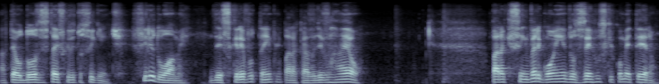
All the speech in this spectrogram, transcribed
até o 12 está escrito o seguinte: Filho do homem, descreva o templo para a casa de Israel para que se envergonhem dos erros que cometeram.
